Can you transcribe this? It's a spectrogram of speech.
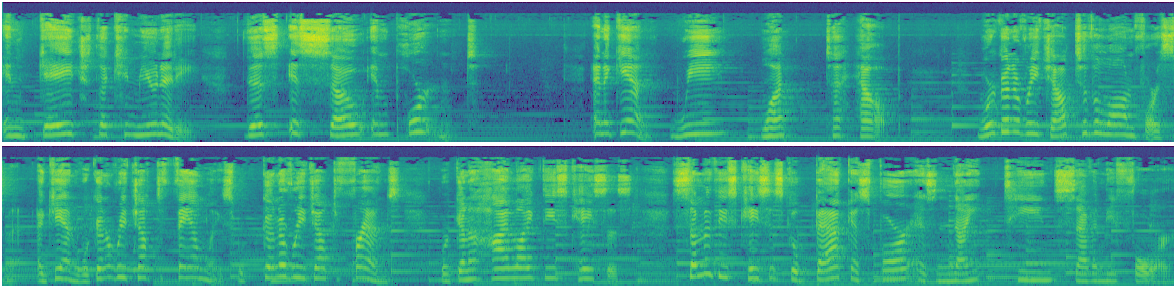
engage the community. This is so important. And again, we want to help. We're going to reach out to the law enforcement. Again, we're going to reach out to families. We're going to reach out to friends. We're going to highlight these cases. Some of these cases go back as far as 1974.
